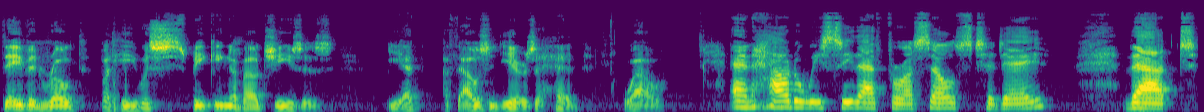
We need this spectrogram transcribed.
David wrote, but he was speaking about Jesus yet a thousand years ahead. Wow. And how do we see that for ourselves today? That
